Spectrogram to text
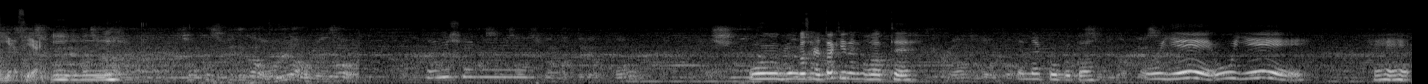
이하세요. 이. 아이고 시원해. 오 뭔가 잘 닦이는 것 같아. 옛날 거보다. 오예 오예.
